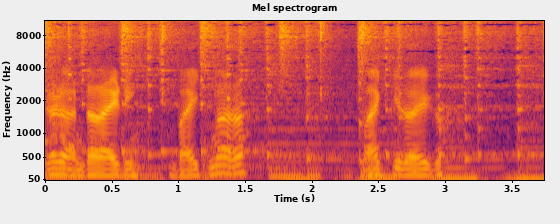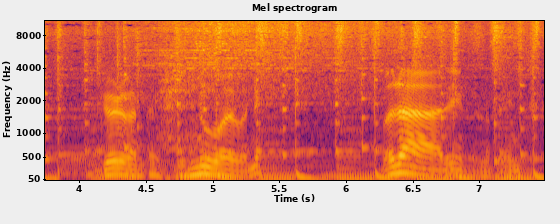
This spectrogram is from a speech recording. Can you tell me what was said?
डेढ घन्टा राइडिङ बाइकमा र बाँकी रहेको डेढ घन्टा हिँड्नुभयो भने मजाले हिँड्नु पाइन्छ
